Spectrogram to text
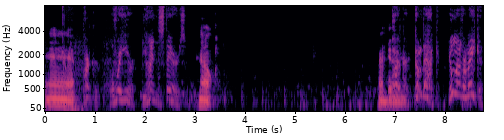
Yeah, Parker, over here, behind the stairs. no. Not doing it. Parker, come back. You'll never make it.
